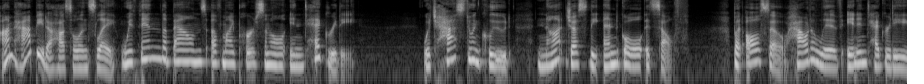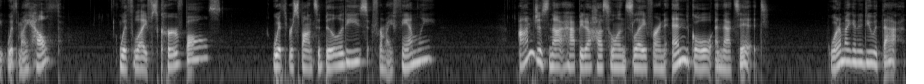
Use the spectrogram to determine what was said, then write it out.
I'm happy to hustle and slay within the bounds of my personal integrity, which has to include not just the end goal itself, but also how to live in integrity with my health, with life's curveballs, with responsibilities for my family. I'm just not happy to hustle and slay for an end goal and that's it. What am I going to do with that?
